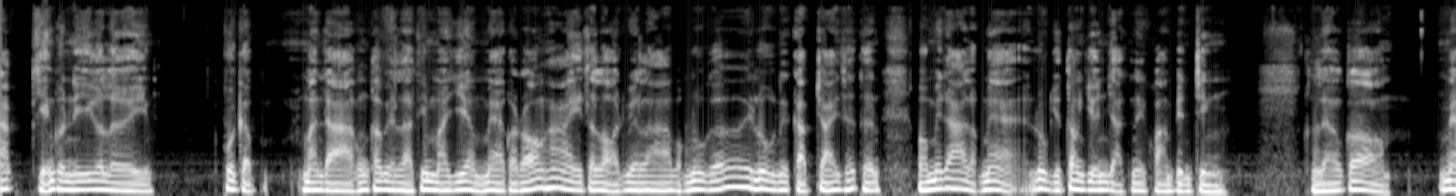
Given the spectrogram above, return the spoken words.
นักเขียนคนนี้ก็เลยพูดกับมารดาของเขาเวลาที่มาเยี่ยมแม่ก็ร้องไห้ตลอดเวลาบอกลูกเอ้ยลูกนี่กลับใจเสียเถินบอกไม่ได้หรอกแม่ ลูกจะต้องยืนหยัดในความเป็นจริง แล้วก็แม่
